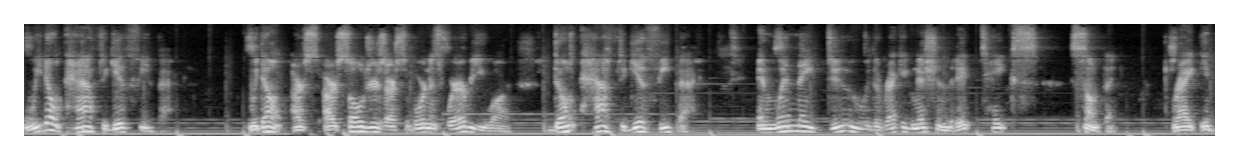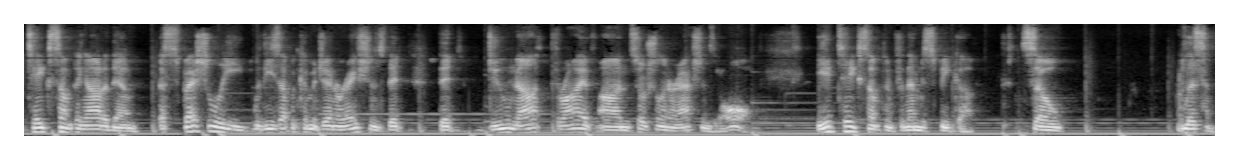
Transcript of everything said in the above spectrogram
we don't have to give feedback. We don't. Our, our soldiers, our subordinates, wherever you are, don't have to give feedback. And when they do, the recognition that it takes something, right? It takes something out of them, especially with these up and coming generations that that do not thrive on social interactions at all. It takes something for them to speak up. So listen.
